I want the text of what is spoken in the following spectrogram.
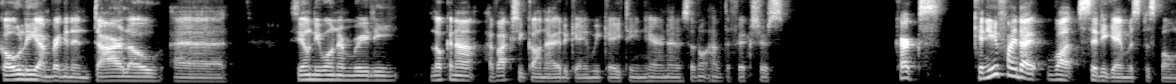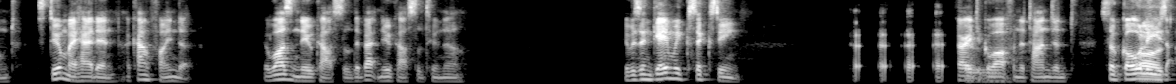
goalie, I'm bringing in Darlow. Uh, it's the only one I'm really looking at. I've actually gone out of game week 18 here now, so I don't have the fixtures. Kirks, can you find out what City game was postponed? It's doing my head in. I can't find it. It wasn't Newcastle. They bet Newcastle 2 0. It was in game week 16. Uh, uh, uh, Sorry to go off on a tangent. So goalies, oh.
